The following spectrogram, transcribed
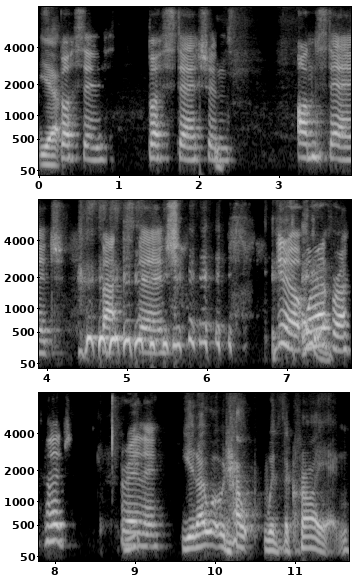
yeah. buses, bus stations, on stage, backstage, you know, Anyway. wherever I could, really. you know what would help with the crying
